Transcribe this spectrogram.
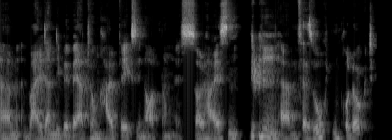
ähm, weil dann die Bewertung halbwegs in Ordnung ist. Soll heißen, ähm, versucht ein Produkt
